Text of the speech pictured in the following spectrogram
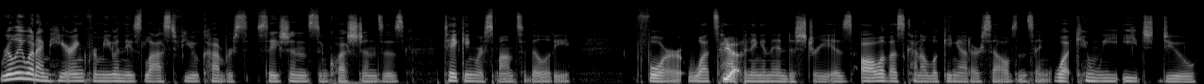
really, what I'm hearing from you in these last few conversations and questions is taking responsibility for what's yes. happening in the industry. Is all of us kind of looking at ourselves and saying, what can we each do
